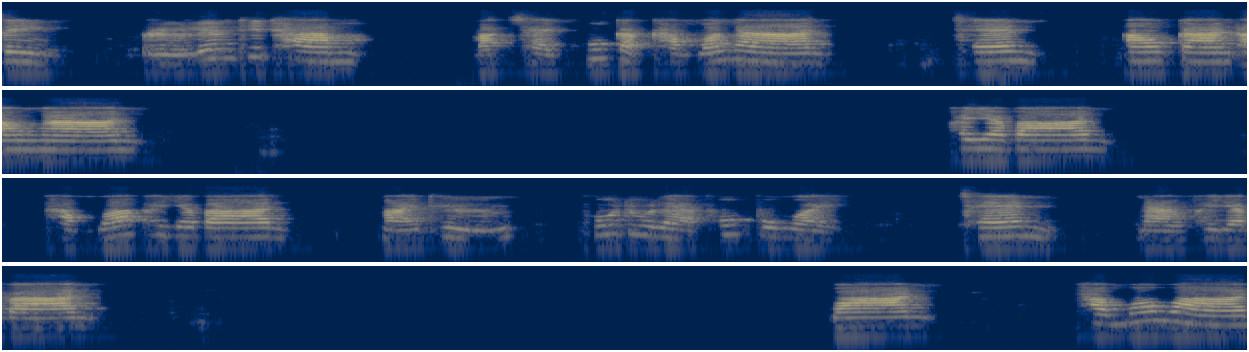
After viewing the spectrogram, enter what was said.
สิ่ง หรือเรื่องที่ทำมักใช้คู่กับคำว่างาน เช่น เอาการเอางาน พยาบาลคำว่าพยาบาล หมายถึง ผู้ดูแลผู้ป่วย เช่น นางพยาบาล วานคำว่าวาน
